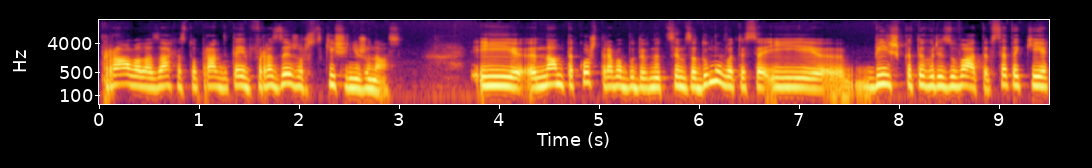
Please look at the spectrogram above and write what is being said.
правила захисту прав дітей в рази жорсткіші ніж у нас. І нам також треба буде над цим задумуватися і е, більш категоризувати. Все-таки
